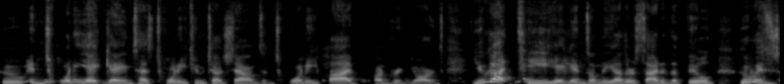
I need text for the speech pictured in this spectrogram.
who in 28 games has 22 touchdowns and 2,500 yards. You got Tee Higgins on the other side of the field, who is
